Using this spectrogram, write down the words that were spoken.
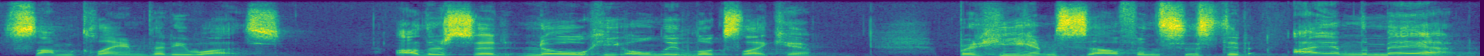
Some claimed that he was. Others said, No, he only looks like him. But he himself insisted, I am the man.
